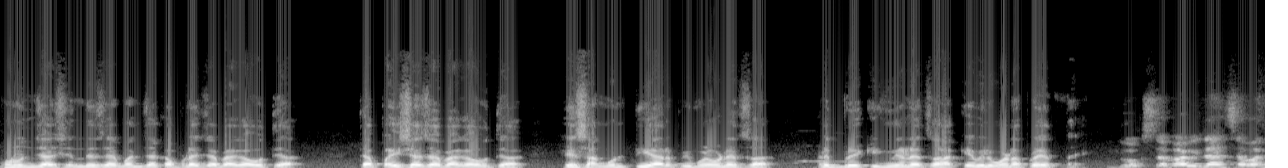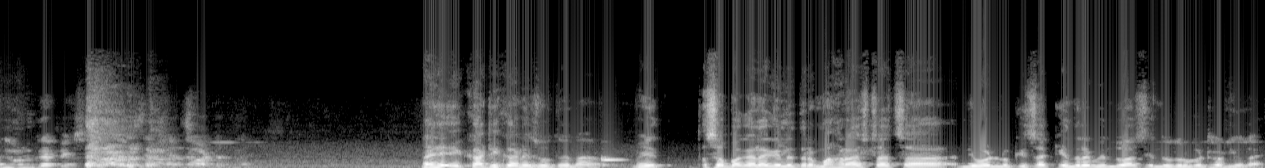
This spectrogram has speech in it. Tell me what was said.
म्हणून ज्या शिंदेसाहेबांच्या कपड्याच्या बॅगा होत्या त्या पैशाच्या बॅगा होत्या हे सांगून टी आर पी मिळवण्याचा आणि ब्रेकिंग देण्याचा हा केविलवाणा प्रयत्न आहे. लोकसभा विधानसभा निवडणुकीपेक्षा नाही हे एका ठिकाणीच होते ना. म्हणजे तसं बघायला गेलं तर महाराष्ट्राचा निवडणुकीचा केंद्रबिंदू हा सिंधुदुर्ग ठरलेला आहे.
